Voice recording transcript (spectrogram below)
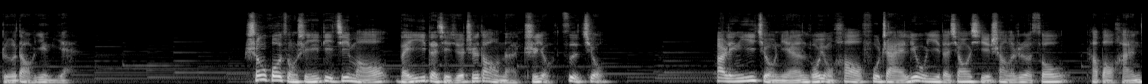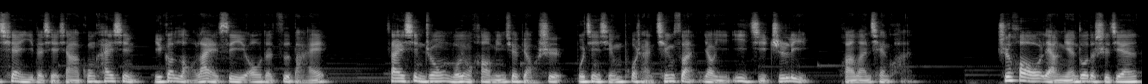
得到应验。生活总是一地鸡毛，唯一的解决之道呢，只有自救。二零一九年，罗永浩负债六亿的消息上了热搜，他饱含歉意的写下公开信，一个老赖 CEO 的自白。在信中，罗永浩明确表示不进行破产清算，要以一己之力还完欠款。之后两年多的时间，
